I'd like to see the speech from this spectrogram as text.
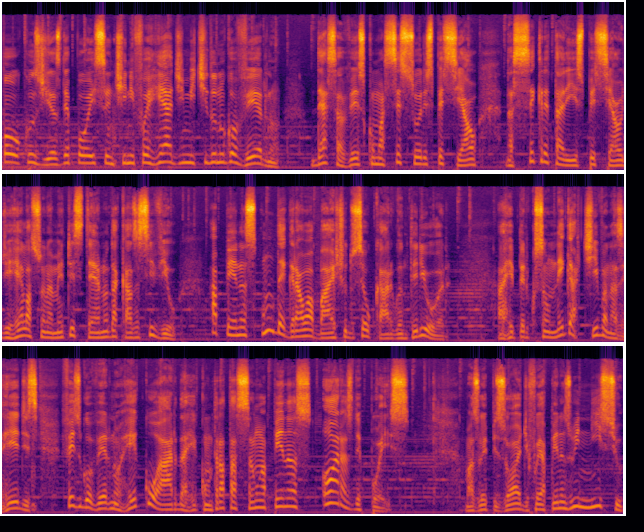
Poucos dias depois, Santini foi readmitido no governo dessa vez como assessor especial da Secretaria Especial de Relacionamento Externo da Casa Civil, apenas um degrau abaixo do seu cargo anterior. A repercussão negativa nas redes fez o governo recuar da recontratação apenas horas depois. Mas o episódio foi apenas o início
